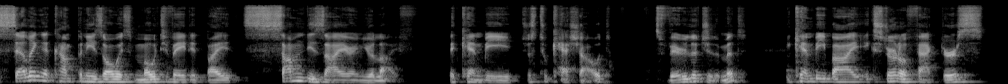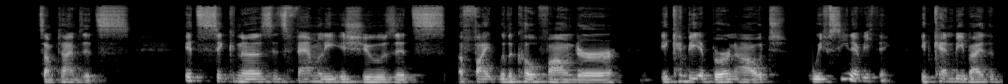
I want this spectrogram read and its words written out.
selling a company is always motivated by some desire in your life. It can be just to cash out. It's very legitimate. It can be by external factors Sometimes it's it's sickness, it's family issues, it's a fight with a co-founder. It can be a burnout. We've seen everything. It can be by the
